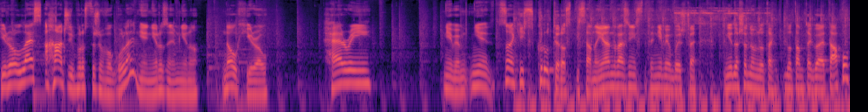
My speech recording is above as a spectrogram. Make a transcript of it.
Heroless? Aha, czyli po prostu, że w ogóle? Nie, nie rozumiem, nie no. No hero. Harry... Nie wiem, nie, są jakieś skróty rozpisane. Ja na razie niestety nie wiem, bo jeszcze nie doszedłem do, tak, do tamtego etapu,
